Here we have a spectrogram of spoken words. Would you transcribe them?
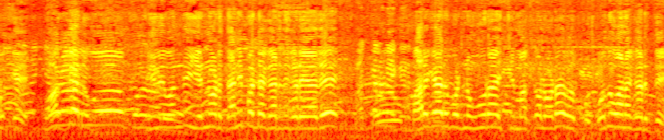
ஓகே. வந்து என்னோட தனிப்பட்ட கருத்து கிடையாது. மரகாரப்பட்டினம் ஊராட்சி மக்களோட பொதுவான கருத்து.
